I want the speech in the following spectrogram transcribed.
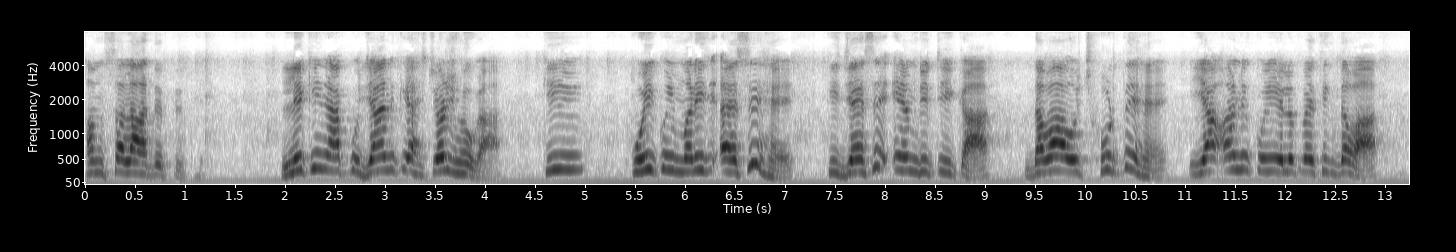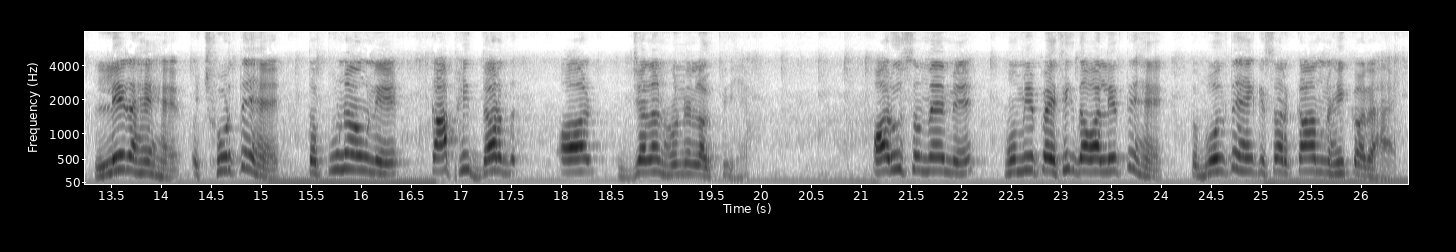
हम सलाह देते थे। लेकिन आपको जान के आश्चर्य होगा कि कोई कोई मरीज़ ऐसे हैं कि जैसे एमडीटी का दवा वो छोड़ते हैं या अन्य कोई एलोपैथिक दवा ले रहे हैं, वो छोड़ते हैं तो पुनः उन्हें काफ़ी दर्द और जलन होने लगती है। और उस समय में होम्योपैथिक दवा लेते हैं तो बोलते हैं कि, सर, काम नहीं कर रहा है।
